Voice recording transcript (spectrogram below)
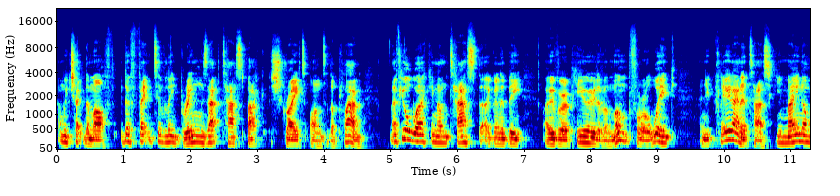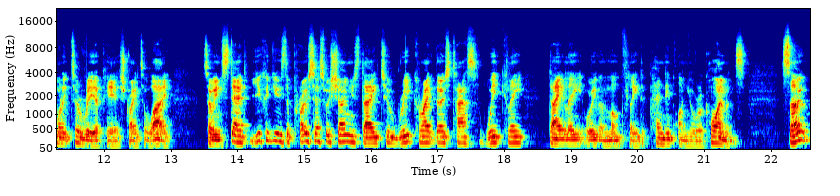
and we check them off, it effectively brings that task back straight onto the plan. Now if you're working on tasks that are going to be over a period of a month or a week and you clear down a task, you may not want it to reappear straight away. So instead, you could use the process we're showing you today to recreate those tasks weekly, daily, or even monthly, depending on your requirements. So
